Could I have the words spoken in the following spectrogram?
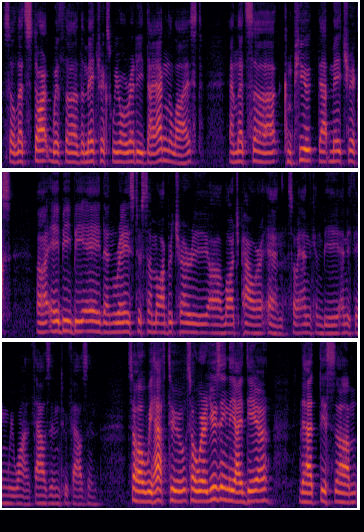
So let's start with uh, the matrix we already diagonalized. And let's uh, compute that matrix uh, ABBA then raised to some arbitrary uh, large power n. So n can be anything we want, 1,000, 2,000. So we have to, so we're using the idea that this um,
